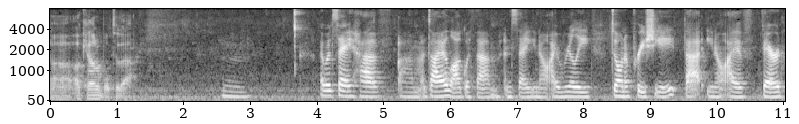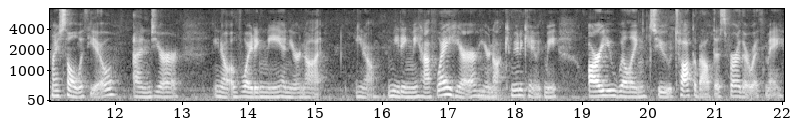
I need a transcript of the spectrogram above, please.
uh, accountable to that. I would say have um, a dialogue with them and say, you know, I really don't appreciate that, you know, I've bared my soul with you and you're, you know, avoiding me and you're not, you know, meeting me halfway here. You're not communicating with me. Are you willing to talk about this further with me?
